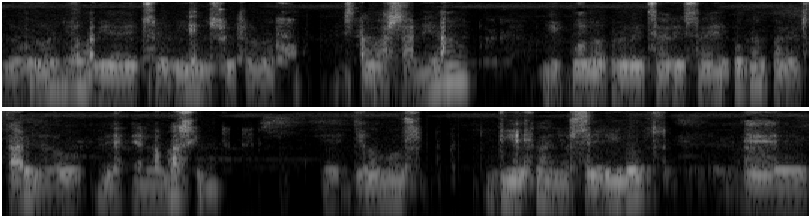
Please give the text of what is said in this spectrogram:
Logroño había hecho bien su trabajo. Estaba saneado y pudo aprovechar esa época para estar en lo, máximo. Eh, llevamos 10 años seguidos eh,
